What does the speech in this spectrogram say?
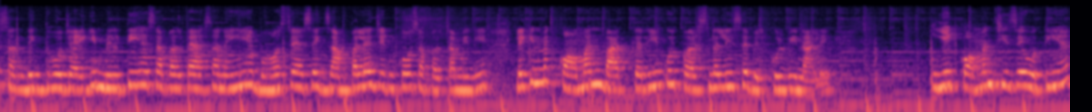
संदिग्ध हो जाएगी, मिलती है सफलता, ऐसा नहीं है, बहुत से ऐसे एग्ज़ाम्पल है जिनको सफलता मिली है, लेकिन मैं कॉमन बात कर रही हूँ, कोई पर्सनली से बिल्कुल भी ना ले। ये कॉमन चीज़ें होती हैं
